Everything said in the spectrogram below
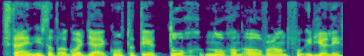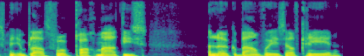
Stijn, is dat ook wat jij constateert? Toch nog een overhand voor idealisme in plaats voor pragmatisch een leuke baan voor jezelf creëren?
